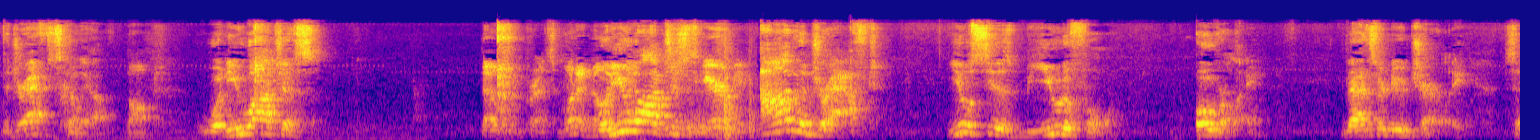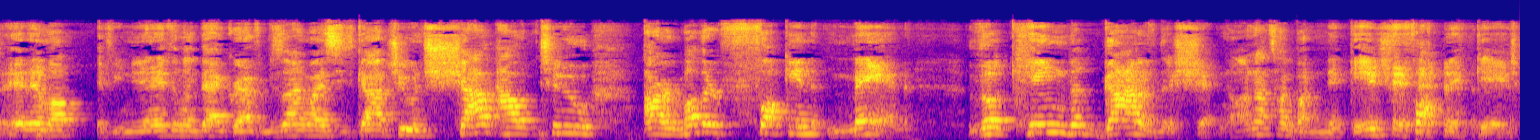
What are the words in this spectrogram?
The draft is coming up. When you watch us That was impressive. What a noise. when you watch us scared me. on the draft, you'll see this beautiful overlay. That's our dude Charlie. So hit him up if you need anything like that, graphic design wise. He's got you. And shout out to our motherfucking man, the king, the god of this shit. No, I'm not talking about Nick Gage. Fuck Nick Gage.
